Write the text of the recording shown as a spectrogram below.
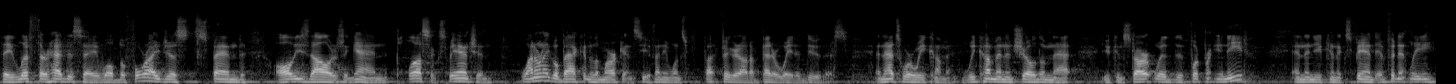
they lift their head to say, well, before I just spend all these dollars again, plus expansion, why don't I go back into the market and see if anyone's figured out a better way to do this? And that's where we come in. We come in and show them that you can start with the footprint you need, and then you can expand infinitely,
